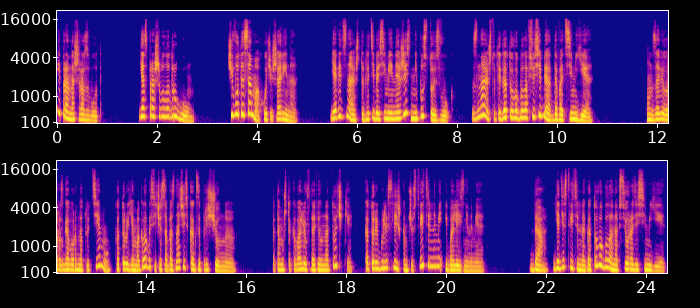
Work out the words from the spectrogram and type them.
и про наш развод. Я спрашивала о другом. Чего ты сама хочешь, Арина? Я ведь знаю, что для тебя семейная жизнь не пустой звук. Знаю, что ты готова была всю себя отдавать семье. Он завел разговор на ту тему, которую я могла бы сейчас обозначить как запрещенную. Потому что Ковалев давил на точки, которые были слишком чувствительными и болезненными. Да, я действительно готова была на все ради семьи.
